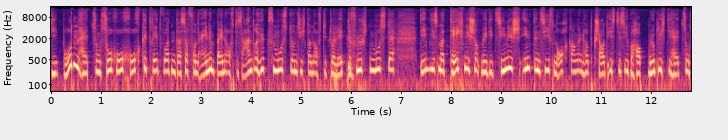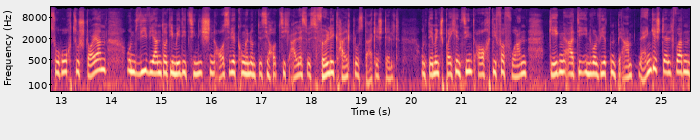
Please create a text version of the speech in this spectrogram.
die Bodenheizung so hoch hochgedreht worden, dass er von einem Bein auf das andere hüpfen musste und sich dann auf die Toilette flüchten musste. Dem ist man technisch und medizinisch intensiv nachgegangen, hat geschaut, ist es überhaupt möglich, die Heizung so hoch zu steuern und wie wären da die medizinischen Auswirkungen und das hat sich alles als völlig haltlos dargestellt. Und dementsprechend sind auch die Verfahren gegen äh, die involvierten Beamten eingestellt worden.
